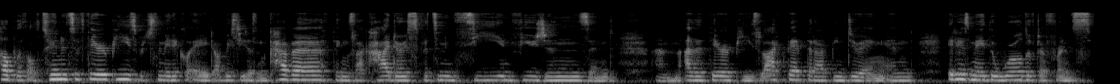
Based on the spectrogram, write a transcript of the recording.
help with alternative therapies, which the medical aid obviously doesn't cover, things like high dose vitamin C infusions and um, other therapies like that that I've been doing. And it has made the world of difference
